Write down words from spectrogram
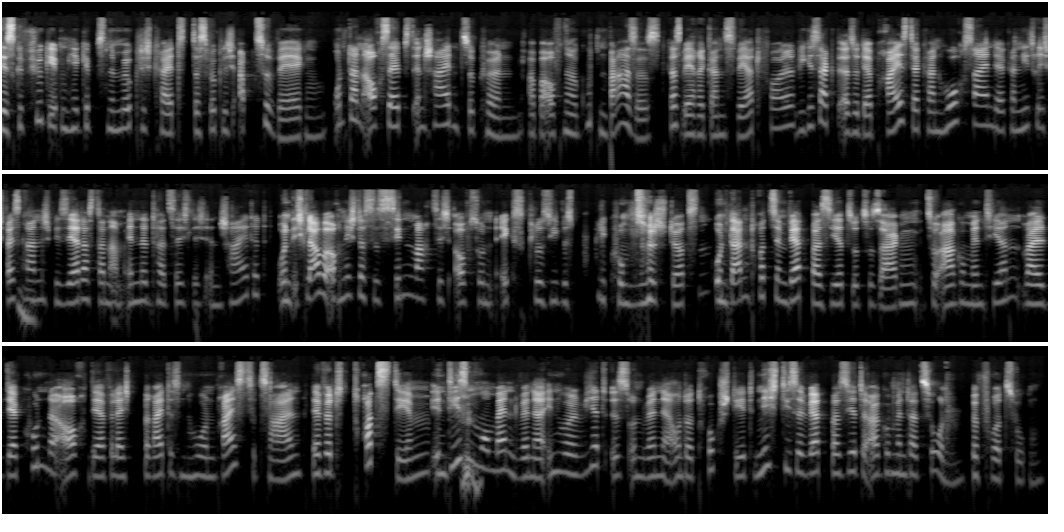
das Gefühl geben, hier gibt es eine Möglichkeit, das wirklich abzuwägen und dann auch selbst entscheiden zu können, aber auf einer guten Basis. Das wäre ganz wertvoll. Wie gesagt, also der Preis, der kann hoch sein, der kann niedrig. Ich weiß gar mhm. nicht, wie sehr das dann am Ende tatsächlich entscheidet. Und ich glaube auch nicht, dass es Sinn macht, sich auf so ein exklusives Publikum zu stürzen und dann trotzdem wertbasiert sozusagen zu argumentieren, weil der Kunde auch, der vielleicht bereit ist, einen hohen Preis zu zahlen, der wird trotzdem in diesem Moment, wenn er involviert ist und wenn er unter Druck steht, nicht diese wertbasierte Argumentation Argumentation bevorzugen.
